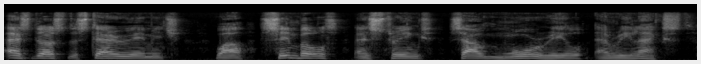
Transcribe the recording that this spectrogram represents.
as does the stereo image while cymbals and strings sound more real and relaxed.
